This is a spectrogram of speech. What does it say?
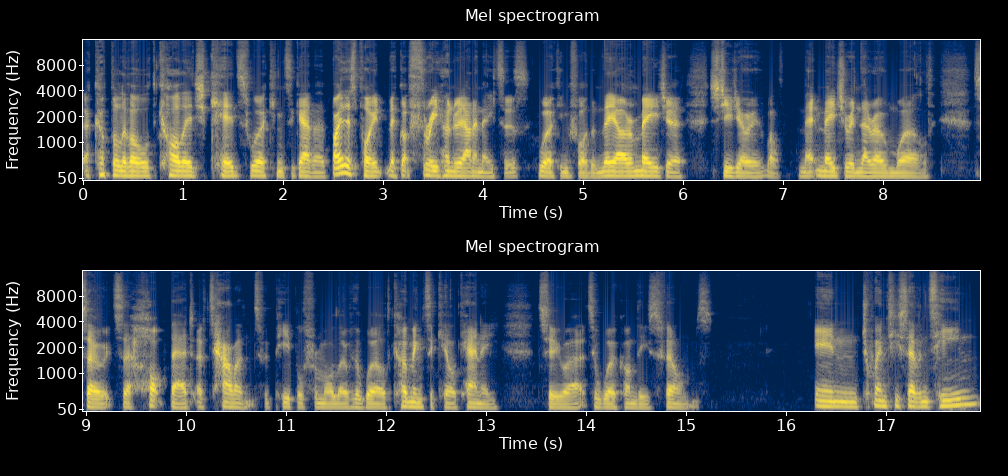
a couple of old college kids working together. By this point, they've got 300 animators working for them. They are a major studio, well, ma- major in their own world. So it's a hotbed of talent with people from all over the world coming to Kilkenny to uh, to work on these films. In 2017,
